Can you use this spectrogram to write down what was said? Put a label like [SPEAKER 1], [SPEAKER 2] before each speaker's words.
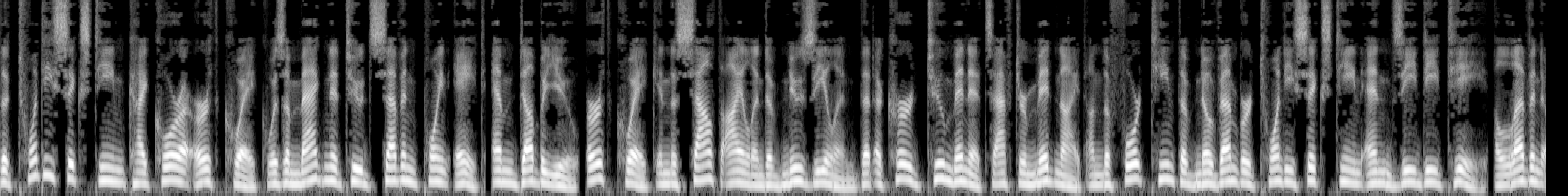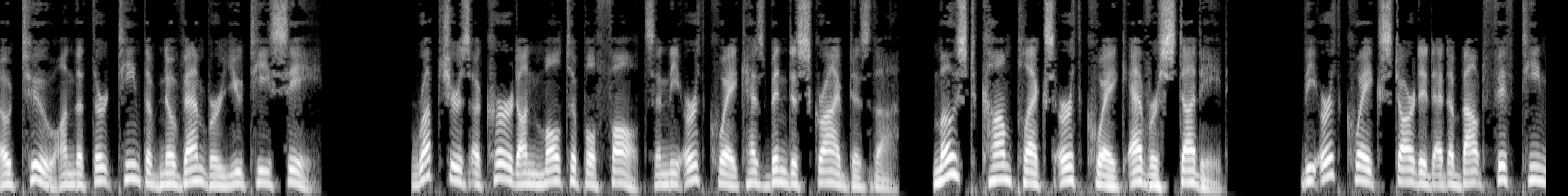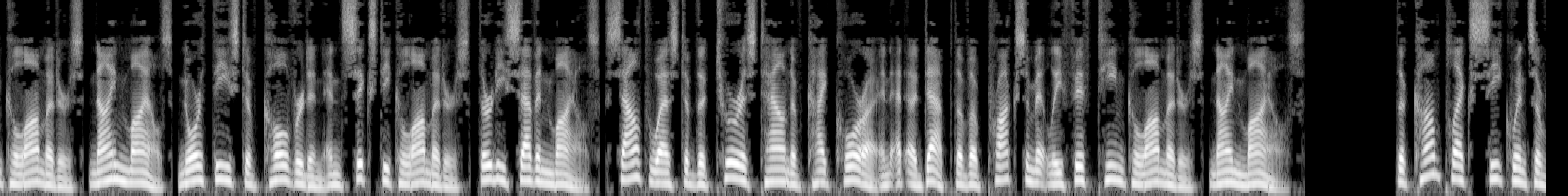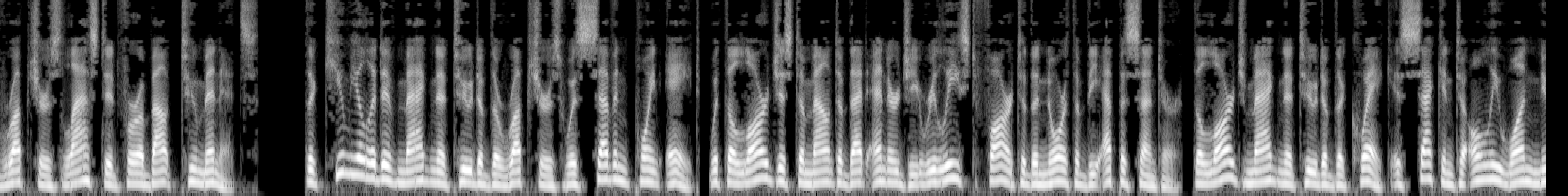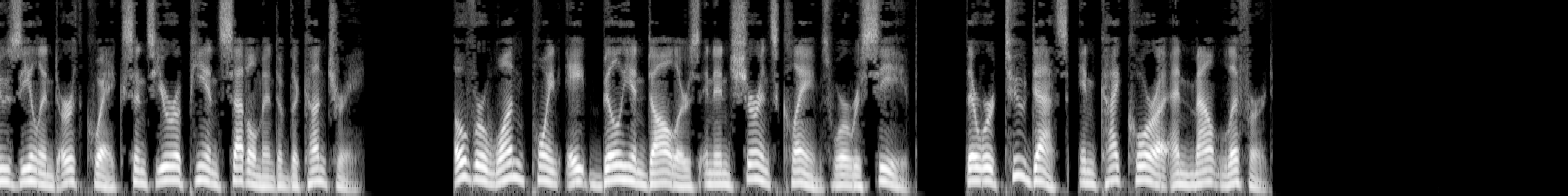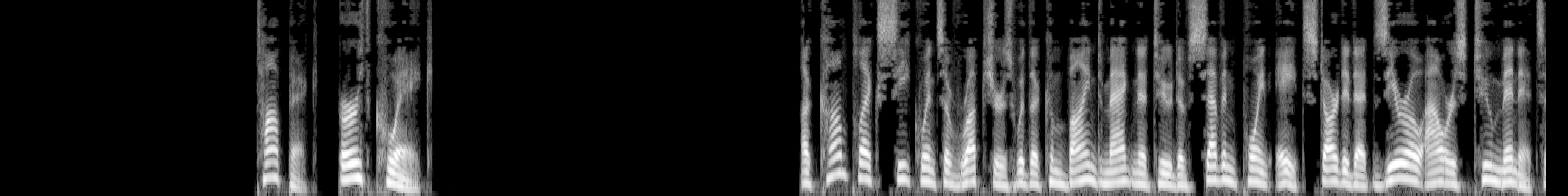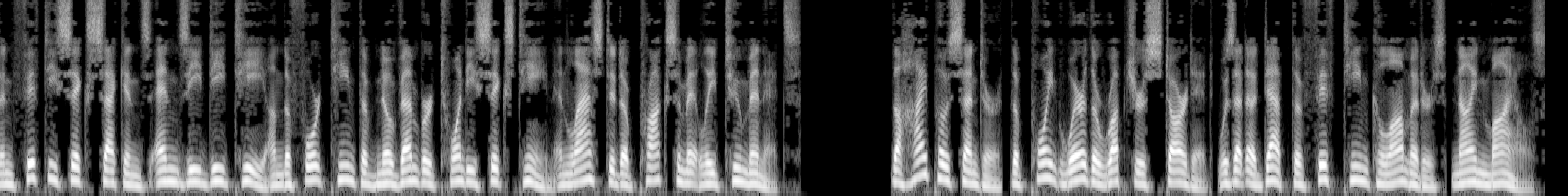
[SPEAKER 1] The 2016 Kaikoura earthquake was a magnitude 7.8 MW earthquake in the South Island of New Zealand that occurred 2 minutes after midnight on 14 November 2016 NZDT 1102 on 13 November UTC. Ruptures occurred on multiple faults and the earthquake has been described as the most complex earthquake ever studied. The earthquake started at about 15 kilometers 9 miles northeast of Culverden and 60 kilometers 37 miles southwest of the tourist town of Kaikoura and at a depth of approximately 15 kilometers 9 miles. The complex sequence of ruptures lasted for about 2 minutes. The cumulative magnitude of the ruptures was 7.8, with the largest amount of that energy released far to the north of the epicenter. The large magnitude of the quake is second to only one New Zealand earthquake since European settlement of the country. Over $1.8 billion in insurance claims were received. There were two deaths, in Kaikoura and Mount Lyford. Earthquake A complex sequence of ruptures with a combined magnitude of 7.8 started at 0 hours 2 minutes and 56 seconds NZDT on 14 November 2016 and lasted approximately 2 minutes. The hypocenter, the point where the ruptures started, was at a depth of 15 kilometers 9 miles.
